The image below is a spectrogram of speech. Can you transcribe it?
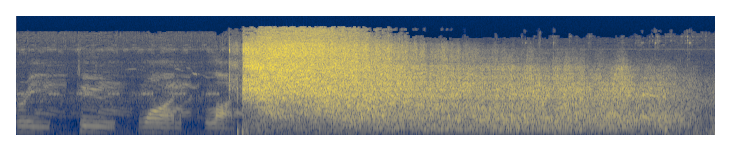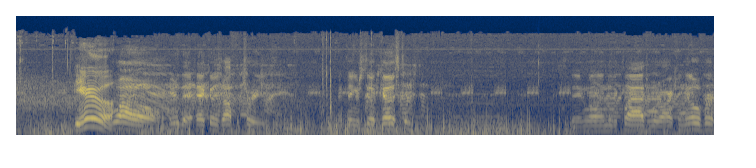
3, 2, 1, launch. Yeah. Whoa! Hear the echoes off the trees. That thing is still coasting. Staying well into the clouds. We're arcing over.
